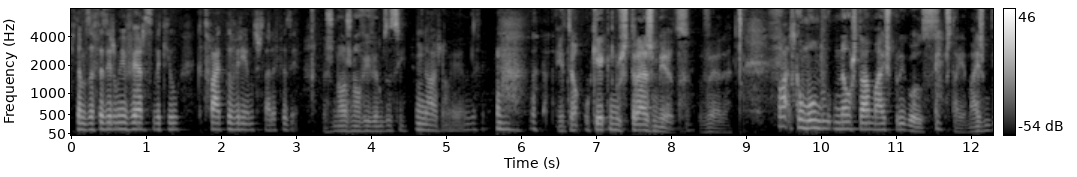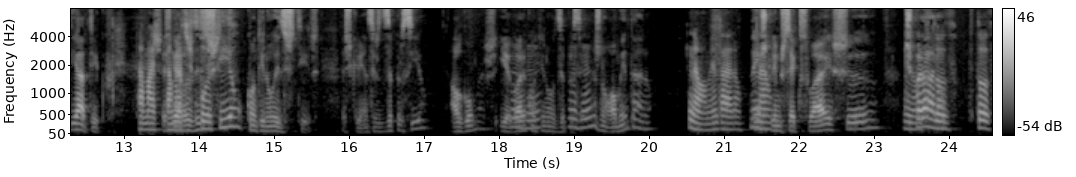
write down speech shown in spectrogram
Estamos a fazer o inverso daquilo que, de facto, deveríamos estar a fazer. Mas nós não vivemos assim. Nós não vivemos assim. Então, o que é que nos traz medo, Vera? Porque o mundo não está mais perigoso, está mais mediático. Está mais, As está guerras mais existiam, continuam a existir. As crianças desapareciam, algumas, e agora Uhum. continuam a desaparecer, mas não aumentaram. Não aumentaram. Nem não. os crimes sexuais eh, Não, dispararam. de todo, de todo.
